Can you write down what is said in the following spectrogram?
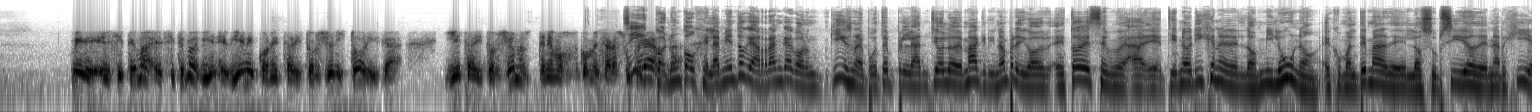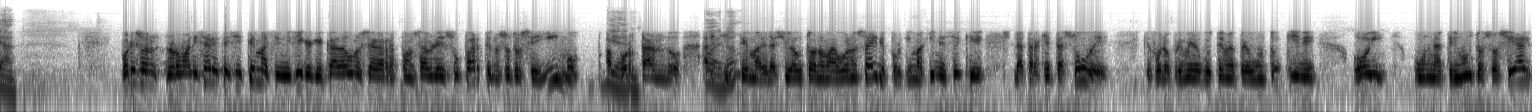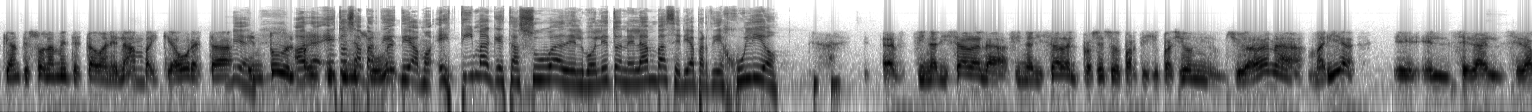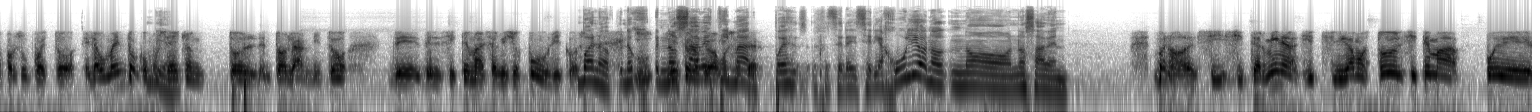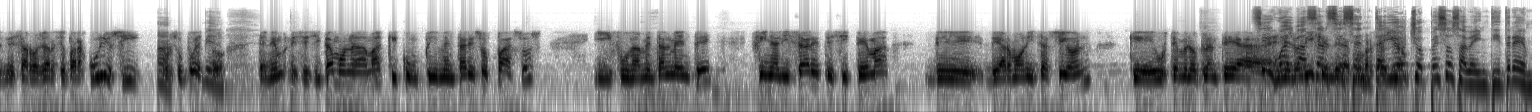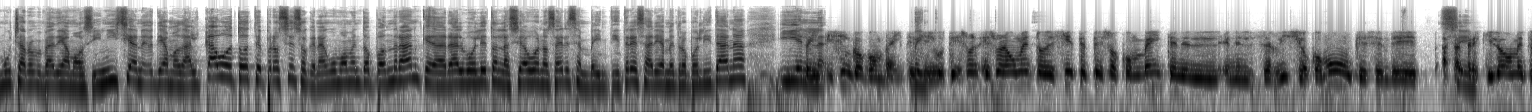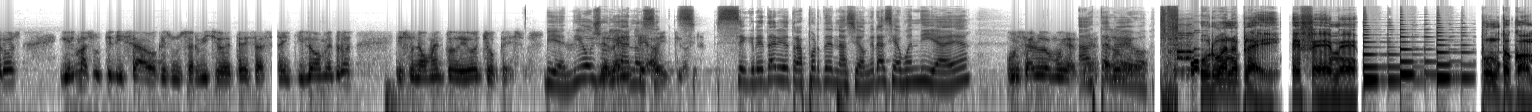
Mire, el sistema, el sistema viene, viene con esta distorsión histórica y esta distorsión tenemos que comenzar a Sí, superarla. con un congelamiento que arranca con Kirchner, porque usted planteó lo de Macri, ¿no? Pero digo, esto es, eh, eh, tiene origen en el 2001, es como el tema de los subsidios de energía. Por eso normalizar este sistema significa que cada uno se haga responsable de su parte. Nosotros seguimos Bien. aportando al Bueno. sistema de la Ciudad Autónoma de Buenos Aires, porque imagínense que la tarjeta SUBE, que fue lo primero que usted me preguntó, tiene hoy un atributo social que antes solamente estaba en el AMBA y que ahora está Bien. en todo el Ahora, país. esto es a partir, SUBE. digamos, estima que esta suba del boleto en el AMBA sería a partir de julio. Eh, finalizada la finalizada el proceso de participación ciudadana, María, eh, el, se da el, se da por supuesto el aumento como Bien. se ha hecho en todo el, en todo el ámbito de- del sistema de servicios públicos. Bueno, no, Y- no sabe estimar, pues ¿sería, sería julio o no, no, no saben? Bueno, si, si termina, si, si, digamos todo el sistema puede desarrollarse para julio, sí, Ah, por supuesto. bien. Tenemos, necesitamos nada más que cumplimentar esos pasos y fundamentalmente finalizar este sistema de, de armonización que usted me lo plantea. Sí, en igual el va a ser origen de la conversación. 68 pesos a 23, mucha, digamos, inician, digamos, al cabo de todo este proceso que en algún momento pondrán, quedará el boleto en la Ciudad de Buenos Aires en 23, área metropolitana, y en la- 25 con 20. sí. 20. Usted, es, un, es un aumento de 7 pesos con 20 en el, en el servicio común, que es el de hasta Sí. 3 kilómetros, y el más utilizado, que es un servicio de 3 a 6 kilómetros, es un aumento de 8 pesos. Bien, Diego De Giuliano, 20 a se- 28. se- secretario de Transporte de Nación. Gracias, buen día, ¿eh? Un saludo muy grande. Hasta luego. UrbanaPlayFM.com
